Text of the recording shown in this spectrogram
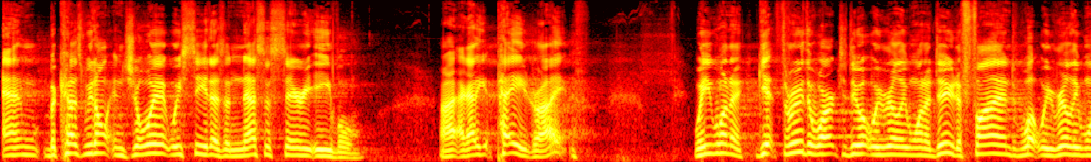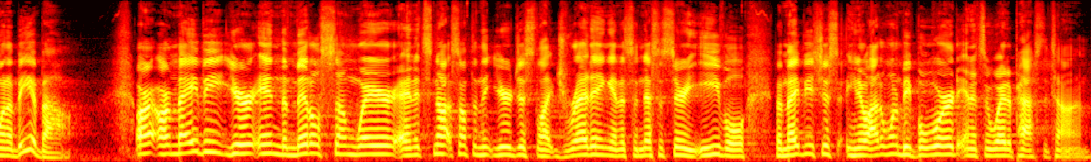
and because we don't enjoy it, we see it as a necessary evil. I got to get paid, right? We want to get through the work to do what we really want to do, to fund what we really want to be about. Or, or, maybe you're in the middle somewhere and it's not something that you're just like dreading and it's a necessary evil, but maybe it's just, you know, I don't want to be bored and it's a way to pass the time.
